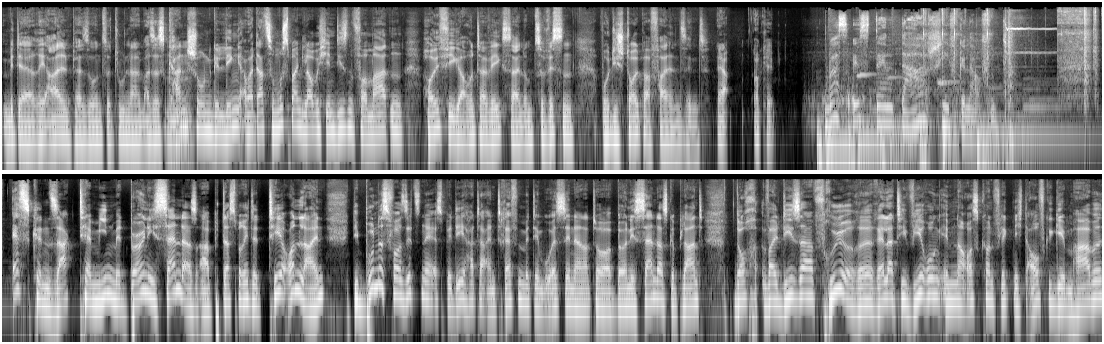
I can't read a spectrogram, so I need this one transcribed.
mit der realen Person zu tun haben. Also es kann schon gelingen, aber dazu muss man, glaube ich, in diesen Formaten häufiger unterwegs sein, um zu wissen, wo die Stolperfallen sind. ja, okay. Was ist denn da schiefgelaufen? Esken sagt Termin mit Bernie Sanders ab. Das berichtet T-Online. Die Bundesvorsitzende der SPD hatte ein Treffen mit dem US-Senator Bernie Sanders geplant. Doch weil dieser frühere Relativierung im Nahostkonflikt nicht aufgegeben habe,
